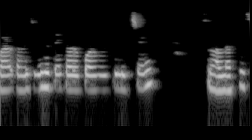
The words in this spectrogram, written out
বারোটা বেজে গেছে দেখা হবে পরবর্তী লেকচারে সো আল্লাহ হাফিজ।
